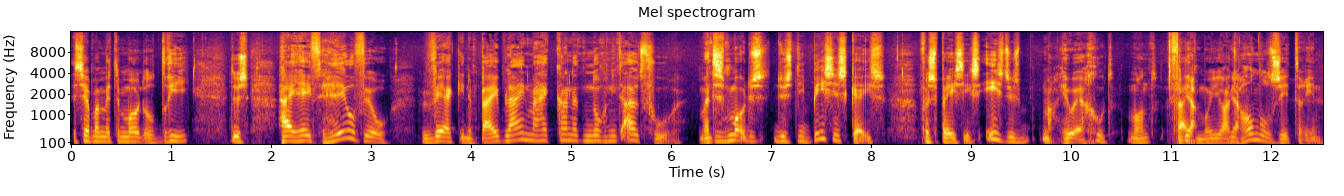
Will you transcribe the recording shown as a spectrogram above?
zeg maar met de Model 3. Dus hij heeft heel veel werk in de pijplijn, maar hij kan het nog niet uitvoeren. Maar het is mooi, dus, dus die business case van SpaceX is dus nou, heel erg goed. Want 5 miljard handel zit erin.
